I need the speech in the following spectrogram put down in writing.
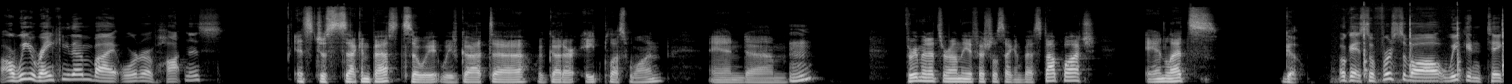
Are we ranking them by order of hotness? It's just second best. So we, we've got uh, we've got our eight plus one, and um, Mhm. three minutes are on the official second best stopwatch. And let's go. Okay, so first of all, we can take.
